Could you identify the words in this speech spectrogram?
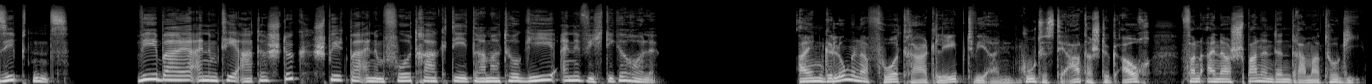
Siebtens. Wie bei einem Theaterstück spielt bei einem Vortrag die Dramaturgie eine wichtige Rolle. Ein gelungener Vortrag lebt, wie ein gutes Theaterstück auch, von einer spannenden Dramaturgie.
